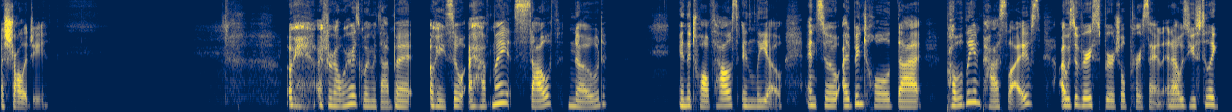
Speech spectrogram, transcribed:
astrology, Okay, I forgot where I was going with that, but okay, so I have my south node in the 12th house in Leo. And so I've been told that probably in past lives, I was a very spiritual person and I was used to like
